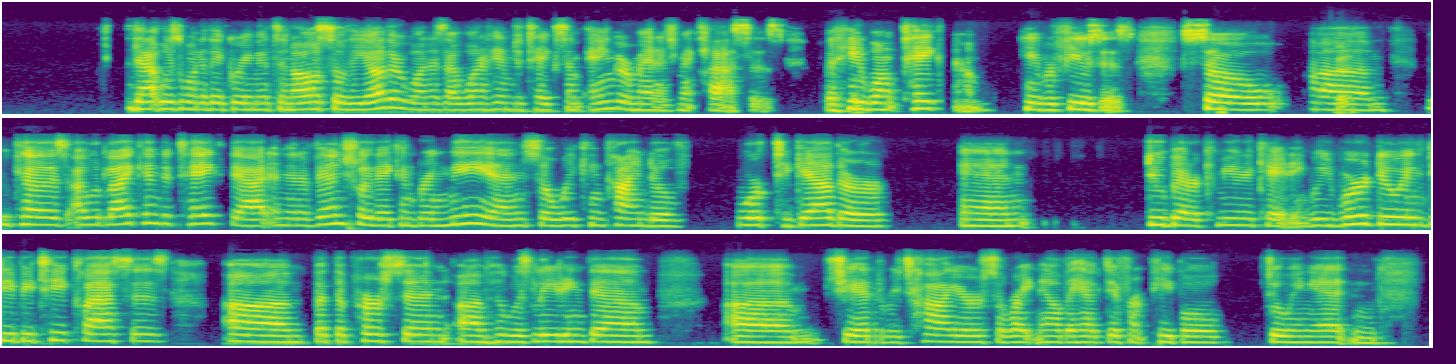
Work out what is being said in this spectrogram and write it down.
that was one of the agreements. And also the other one is I wanted him to take some anger management classes, but he won't take them. He refuses. So, um, because I would like him to take that and then eventually they can bring me in so we can kind of work together and do better communicating. We were doing DBT classes, um, but the person um, who was leading them, um, she had to retire. So right now they have different people doing it and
